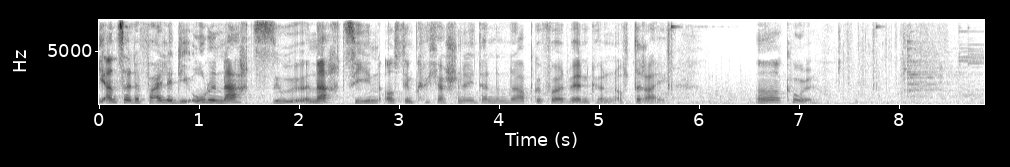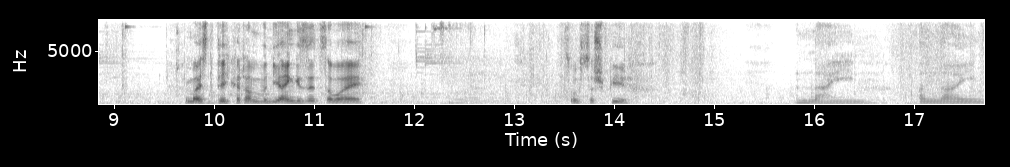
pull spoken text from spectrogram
die Anzahl der Pfeile, die ohne Nachziehen aus dem Köcher schnell hintereinander abgefeuert werden können, auf drei. Ah, cool. Die meisten Fähigkeiten haben wir nie eingesetzt, aber hey. So ist das Spiel. Oh nein. Oh nein.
